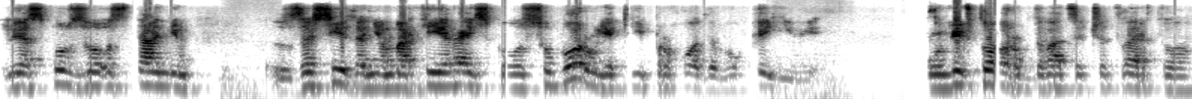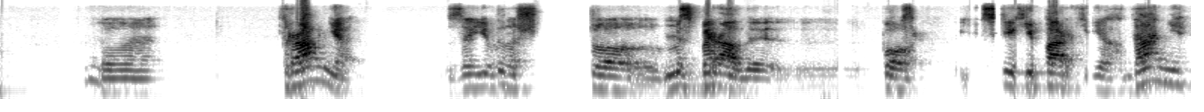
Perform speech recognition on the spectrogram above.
зв'язку з останнім засіданням архієрейського собору, який проходив у Києві у вівторок, 24 е, травня, заявила, що ми збирали по всіх єпархіях дані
